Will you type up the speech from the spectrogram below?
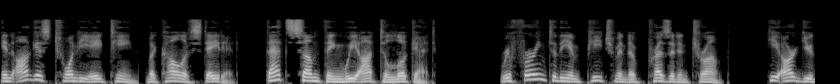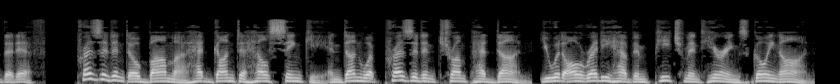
In August 2018, McAuliffe stated, "...that's something we ought to look at." Referring to the impeachment of President Trump. He argued that if President Obama had gone to Helsinki and done what President Trump had done, you would already have impeachment hearings going on.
